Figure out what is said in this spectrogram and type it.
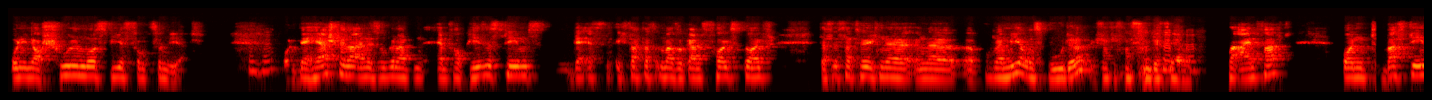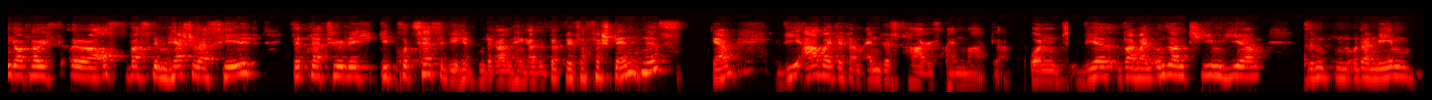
und ihn auch schulen muss, wie es funktioniert. Mhm. Und der Hersteller eines sogenannten MVP-Systems, der ist, ich sage das immer so ganz volksdeutsch, das ist natürlich eine, eine äh, Programmierungsbude. Ich sage das mal so ein bisschen vereinfacht. Und was denen dort noch, oder oft, was dem Hersteller fehlt, sind natürlich die Prozesse, die hinten dran hängen. Also das Verständnis, ja, wie arbeitet am Ende des Tages ein Makler? Und wir, sagen wir in unserem Team hier, sind ein Unternehmen,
